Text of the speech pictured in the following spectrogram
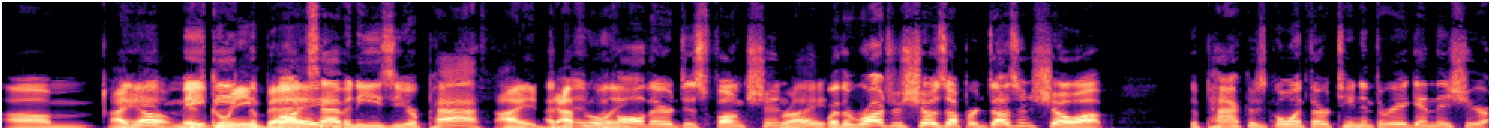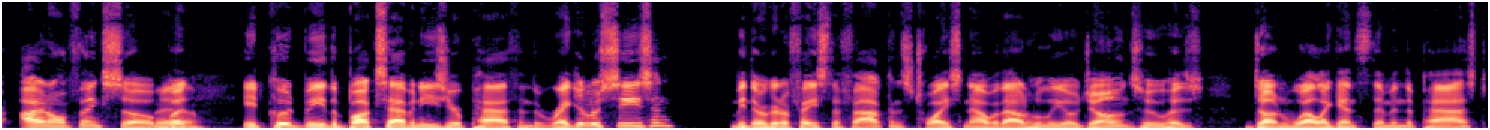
Um, I know. Maybe the Bucks have an easier path. I definitely. with all their dysfunction, Right. Whether Rodgers shows up or doesn't show up, the Packers going thirteen and three again this year. I don't think so, Yeah. but it could be the Bucks have an easier path in the regular season. I mean, they're going to face the Falcons twice now without Julio Jones, who has done well against them in the past.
